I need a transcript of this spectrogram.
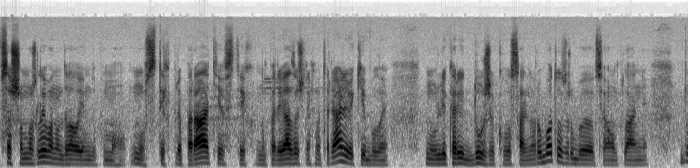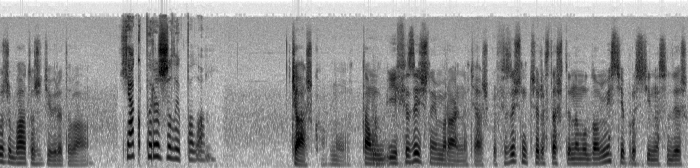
все, що можливо, надавали їм допомогу. Ну, з тих препаратів, з тих ну, перев'язочних матеріалів, які були. Ну, лікарі дуже колосальну роботу зробили в цьому плані. Дуже багато життів врятували. Як пережили полон? Тяжко. Ну, там і фізично, і морально тяжко. Фізично через те, що ти на молодому місці постійно сидиш,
